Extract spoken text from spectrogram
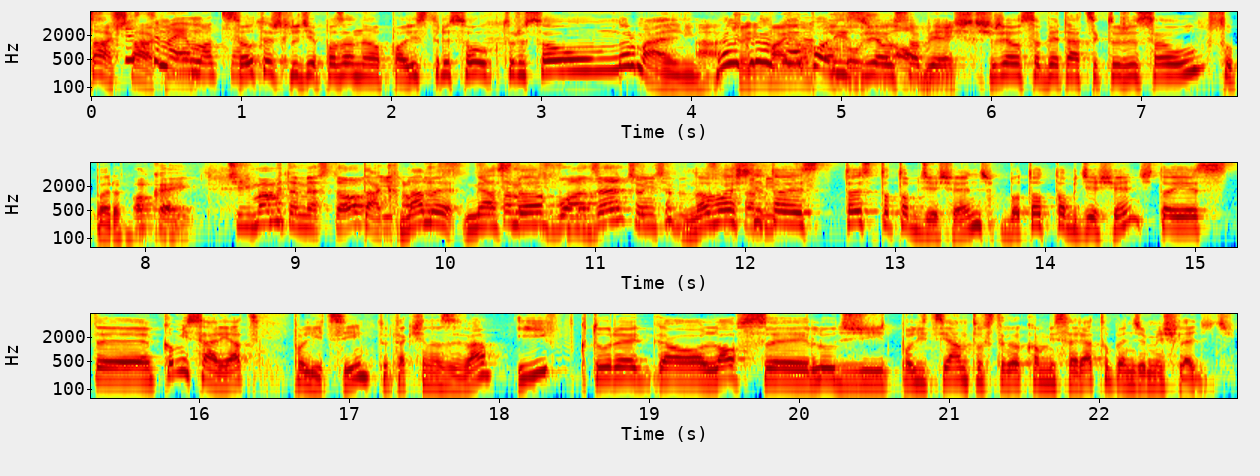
No tak, Wszyscy tak, mają no. moce. Są też ludzie poza Neopolis, którzy są, którzy są normalni. A, Ale czyli mają- żyją sobie, żyją sobie tacy, którzy są super. Okej, czyli mamy to miasto. Tak, mamy miasto- Tam władze, czy oni sobie No właśnie sami... to jest, to jest to top 10, bo to top 10 to jest e, komisariat policji, który tak się nazywa i w którego losy ludzi, policjantów z tego komisariatu będziemy śledzić.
